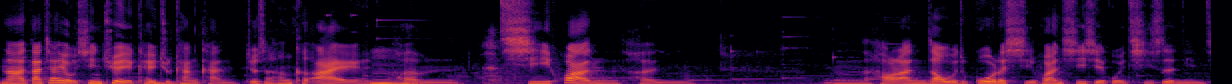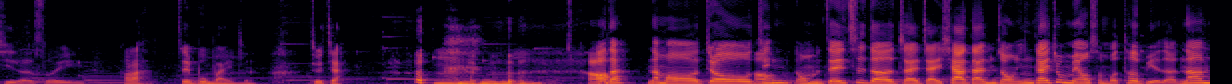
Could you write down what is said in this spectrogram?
那大家有兴趣也可以去看看，嗯、就是很可爱、嗯、很奇幻、很……嗯，好啦，你知道我就过了喜欢吸血鬼骑士的年纪了，所以好啦，这部摆着，嗯、就这样。嗯好，的，那么就今我们这一次的仔仔下单中，应该就没有什么特别的。那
